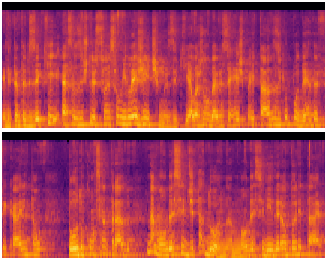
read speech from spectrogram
ele tenta dizer que essas instituições são ilegítimas e que elas não devem ser respeitadas e que o poder deve ficar, então, todo concentrado na mão desse ditador, na mão desse líder autoritário.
